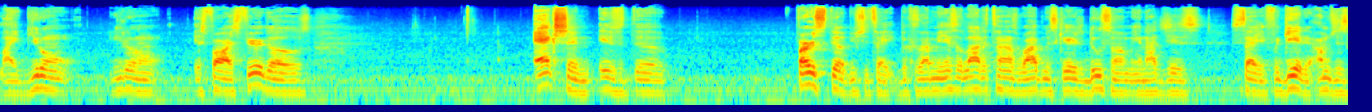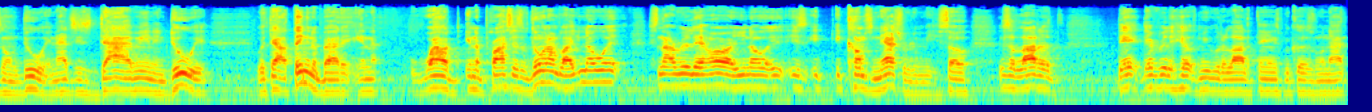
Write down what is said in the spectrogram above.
Like you don't you don't as far as fear goes, action is the first step you should take. Because I mean it's a lot of times where I've been scared to do something and I just say forget it. I'm just gonna do it. And I just dive in and do it without thinking about it. And while in the process of doing it, I'm like you know what? It's not really that hard. You know it, it, it comes natural to me. So there's a lot of that that really helps me with a lot of things because when I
